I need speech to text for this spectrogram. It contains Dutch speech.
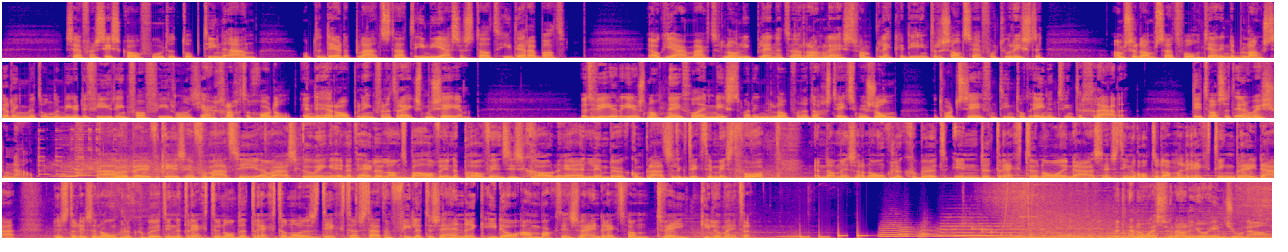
San Francisco voert de top 10 aan. Op de derde plaats staat de Indiase stad Hyderabad. Elk jaar maakt Lonely Planet een ranglijst van plekken die interessant zijn voor toeristen. Amsterdam staat volgend jaar in de belangstelling... met onder meer de viering van 400 jaar grachtengordel... en de heropening van het Rijksmuseum. Het weer, eerst nog nevel en mist, maar in de loop van de dag steeds meer zon. Het wordt 17 tot 21 graden. Dit was het NOS Journaal. ANWB Verkeersinformatie. Een waarschuwing in het hele land, behalve in de provincies Groningen en Limburg... komt plaatselijk dichte mist voor. En dan is er een ongeluk gebeurd in de Drechttunnel in de A16 Rotterdam richting Breda. Dus er is een ongeluk gebeurd in de Drechttunnel. De Drechttunnel is dicht. Er staat een file tussen Hendrik, Ido, Ambacht en Zwijndrecht van 2 kilometer. NOS Radio 1-journaal.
